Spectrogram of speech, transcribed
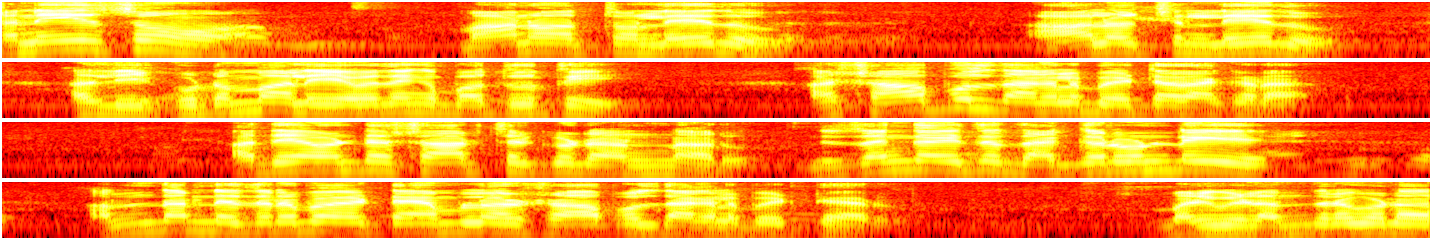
కనీసం మానవత్వం లేదు ఆలోచన లేదు. అది ఈ కుటుంబాలు ఏ విధంగా బతుకుతాయి? ఆ షాపులు తగలబెట్టారు అక్కడ. అదేమంటే షార్ట్ సర్క్యూట్ అంటున్నారు. నిజంగా అయితే దగ్గరుండి అందరు నిద్రపోయే టైంలో షాపులు తగలబెట్టారు. మరి వీళ్ళందరూ కూడా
